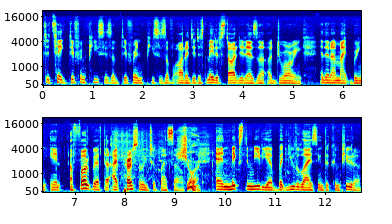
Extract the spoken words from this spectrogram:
to take different pieces of different pieces of art I did. It may have started as a, a drawing, and then I might bring in a photograph that I personally took myself Sure. and mix the media, but utilizing the computer.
